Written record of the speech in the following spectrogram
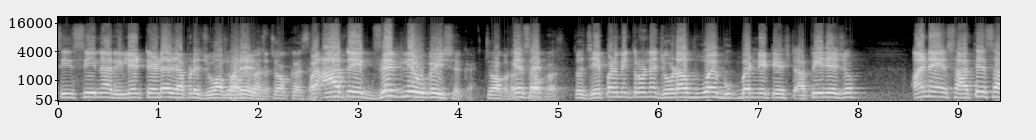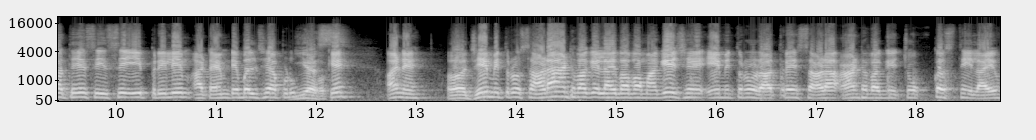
સીસી ના રિલેટેડ જ આપણે જોવા મળે ચોક્કસ, છે. ચોક્કસ, પણ આ તો એક્ઝેક્ટલી એવું કહી શકાય. ઓકે સાહેબ? તો જે પણ મિત્રોને જોડાવવું હોય બુકની ટેસ્ટ આપી દેજો. અને સાથે સાથે સીસી પ્રિલિમ આ ટાઈમ ટેબલ છે આપણું. ઓકે અને જે મિત્રો સાડા આઠ વાગે લાઈવ આવવા માંગે છે એ મિત્રો રાત્રે સાડા આઠ વાગે ચોક્કસથી લાઈવ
